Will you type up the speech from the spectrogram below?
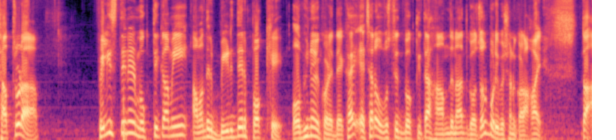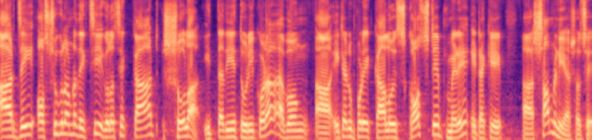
ছাত্ররা ফিলিস্তিনের মুক্তিকামী আমাদের বীরদের পক্ষে অভিনয় করে দেখায়। এছাড়া উপস্থিত বক্তৃতা হামদনাথ গজল পরিবেশন করা হয়। তো আর যেই অস্ত্রগুলো আমরা দেখছি, এগুলো হচ্ছে কাঠ, শোলা ইত্যাদি তৈরি করা এবং এটার উপরে কালো স্কচ টেপ মেরে এটাকে সামনে নিয়ে আসা হচ্ছে।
